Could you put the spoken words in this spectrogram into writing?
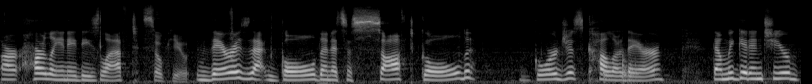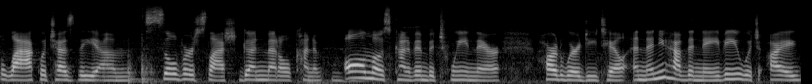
are hardly any of these left. So cute. There is that gold, and it's a soft gold, gorgeous color there. Then we get into your black, which has the um, silver slash gunmetal kind of almost kind of in between there, hardware detail. And then you have the navy, which I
